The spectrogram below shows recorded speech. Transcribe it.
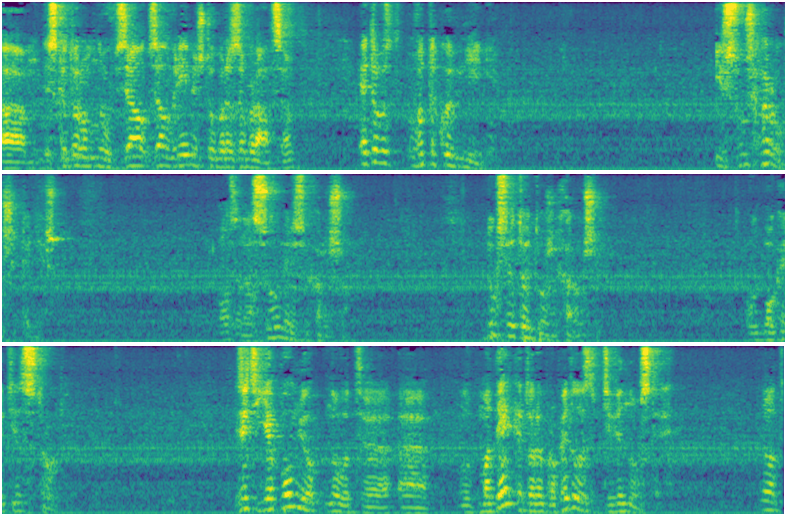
э, с которым ну, взял, взял время, чтобы разобраться, это вот, вот такое мнение. Иисус хороший, конечно. Он за нас умер, все хорошо. Дух Святой тоже хороший. Он Бог Отец строгий. Знаете, я помню, ну вот, э, э, ну, модель, которая проповедовалась в 90-х. Ну вот,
